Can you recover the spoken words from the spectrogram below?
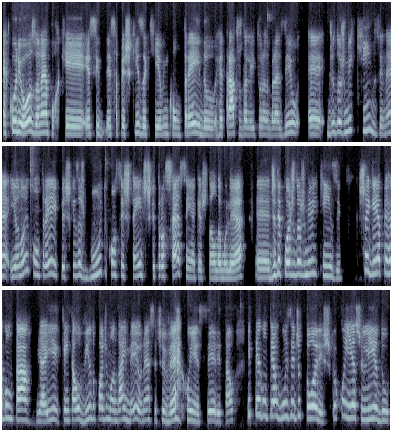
É curioso, né? Porque esse, essa pesquisa que eu encontrei do Retratos da Leitura no Brasil é de 2015, né? E eu não encontrei pesquisas muito consistentes que trouxessem a questão da mulher é, de depois de 2015. Cheguei a perguntar, e aí quem está ouvindo pode mandar e-mail, né? Se tiver conhecer e tal. E perguntei a alguns editores que eu conheço, lido,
